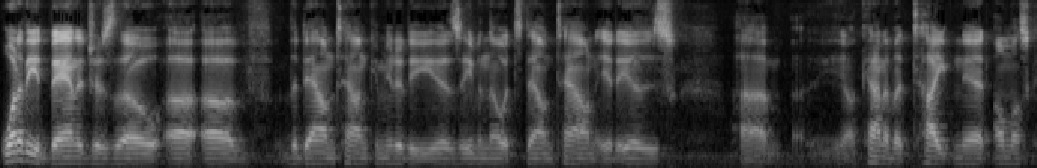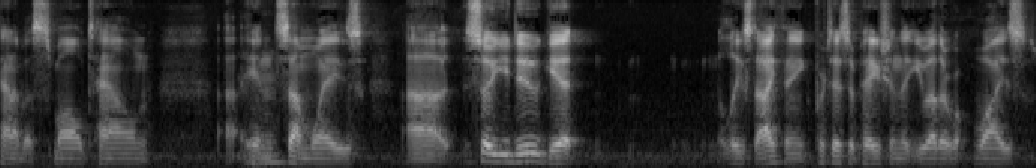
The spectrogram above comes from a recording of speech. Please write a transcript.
One of the advantages, though, uh, of the downtown community is even though it's downtown, it is um, you know kind of a tight knit, almost kind of a small town uh, mm-hmm. in some ways. Uh, so you do get, at least I think, participation that you otherwise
